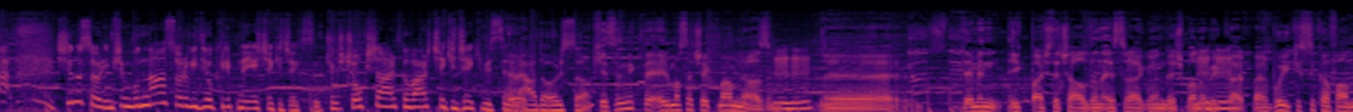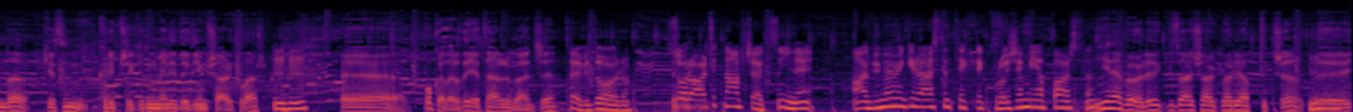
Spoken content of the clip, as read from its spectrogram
Şunu sorayım şimdi bundan sonra video klip neye çekeceksin? Çünkü çok şarkı var çekecek misin Evet. daha doğrusu? Kesinlikle elmasa çekmem lazım. Ee, demin ilk başta çaldığın Esra Göndeş bana bir kalp ver. Bu ikisi kafamda kesin klip çekilmeli dediğim şarkılar. Ee, bu kadarı da yeterli bence. Tabii doğru. Sonra artık ne yapacaksın? Yine albüme mi girersin? Tek tek proje mi yaparsın? Yine böyle güzel şarkılar yaptıkça e,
